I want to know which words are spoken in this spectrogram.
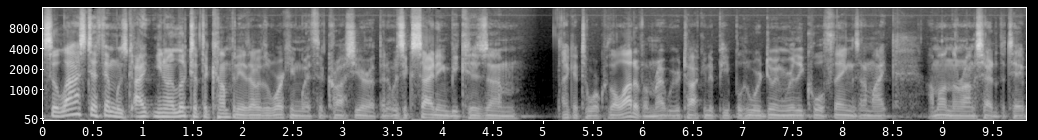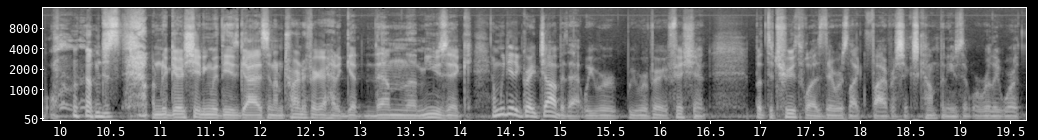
So Last FM was, I, you know, I looked at the companies I was working with across Europe, and it was exciting because um, I get to work with a lot of them. Right, we were talking to people who were doing really cool things, and I'm like, I'm on the wrong side of the table. I'm just, I'm negotiating with these guys, and I'm trying to figure out how to get them the music, and we did a great job of that. We were, we were very efficient, but the truth was there was like five or six companies that were really worth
